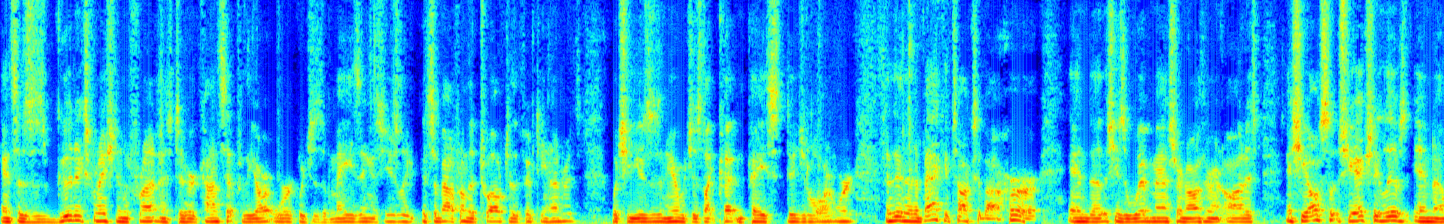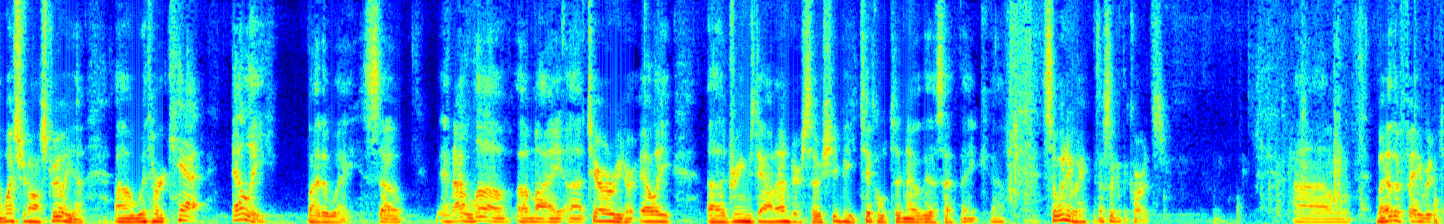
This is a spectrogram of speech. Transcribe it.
and so there's a good explanation in the front as to her concept for the artwork, which is amazing. It's usually it's about from the 12 to the 1500s, what she uses in here, which is like cut and paste digital artwork. And then in the back, it talks about her, and uh, she's a webmaster, and author, and artist. And she also she actually lives in uh, Western Australia uh, with her cat Ellie, by the way. So, and I love uh, my uh, tarot reader Ellie uh, Dreams Down Under. So she'd be tickled to know this, I think. so anyway, let's look at the cards. Um, my other favorite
